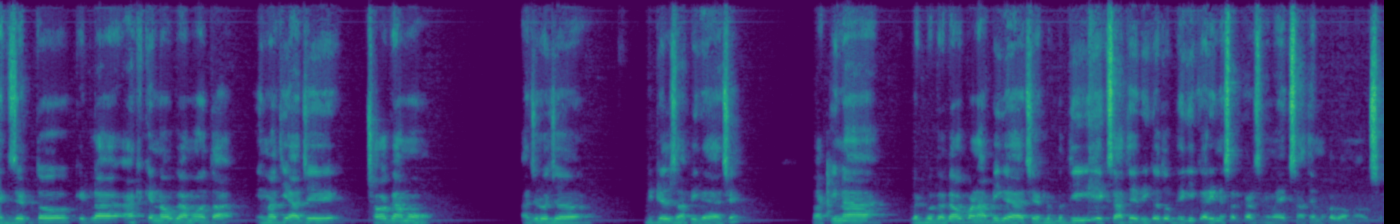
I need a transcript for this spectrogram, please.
એક્ઝેક્ટ તો કેટલા આઠ કે નવ ગામો હતા. એમાંથી આજે છ ગામો આજરોજ ડિટેલ્સ આપી ગયા છે. બાકીના લગભગ અગાઉ પણ આપી ગયા છે, એટલે બધી એક સાથે વિગતો ભેગી કરીને સરકારશ્રીમાં એક સાથે મોકલવામાં આવશે.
